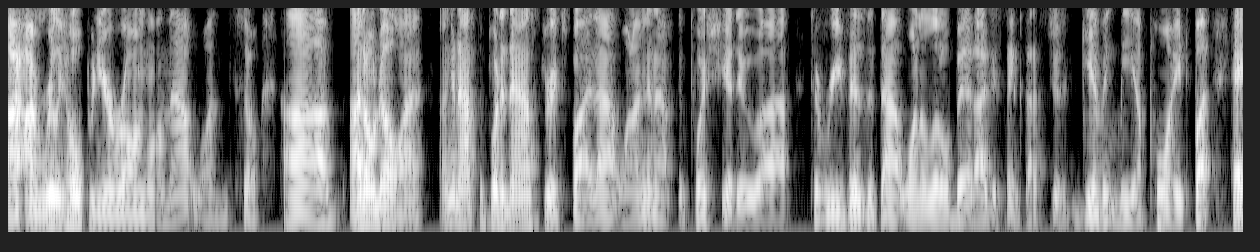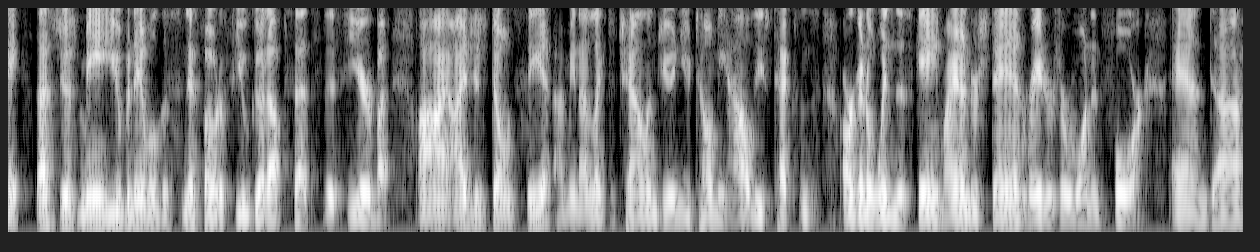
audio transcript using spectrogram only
I, am really hoping you're wrong on that one. So uh, I don't know. I, I'm gonna have to put an asterisk by that one. I'm gonna have to push you to uh, to revisit that one a little bit. I just think that's just giving me a point. But hey, that's just me. You've been able to sniff out a few good upsets this year, but I, I just don't see it. I mean, I'd like to challenge you and you tell me how these Texans are going to win this game. I understand Raiders are one and four, and uh,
